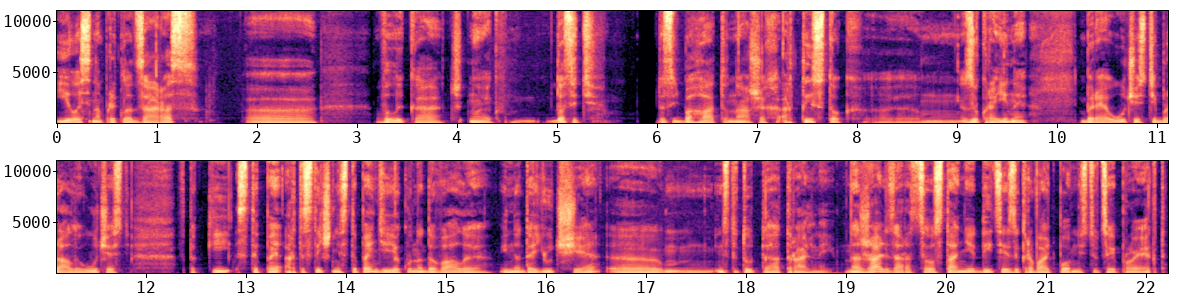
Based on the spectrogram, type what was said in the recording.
І ось, наприклад, зараз е, велика, ну як досить, досить багато наших артисток е, з України бере участь і брали участь в такій стипе, артистичній стипендії, яку надавали і надають ще е, інститут театральний. На жаль, зараз це остання едиція закривають повністю цей проєкт.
